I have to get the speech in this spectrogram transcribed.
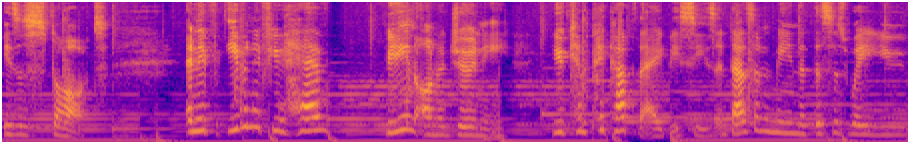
is a start. And if even if you have been on a journey, you can pick up the ABCs. It doesn't mean that this is where you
